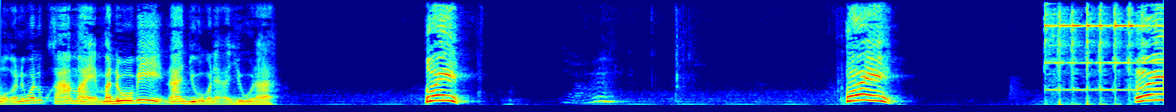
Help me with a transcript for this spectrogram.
ผมก็นึกว่าลูกค้าใหม่ มาดูพี่นะอยู่ปะเนี่ยอะอยู่นะเฮ้ยเฮ้ยเฮ้ย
